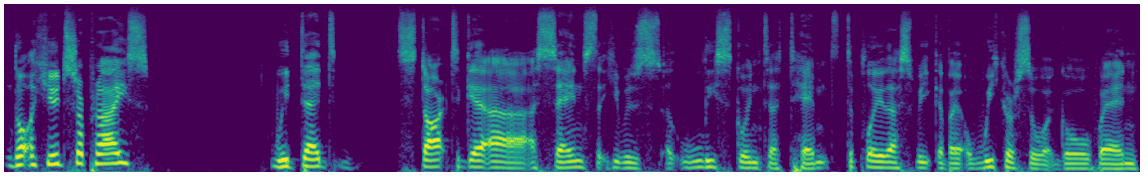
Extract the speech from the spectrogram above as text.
not a huge surprise. We did start to get a, a, sense that he was at least going to attempt to play this week about a week or so ago when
